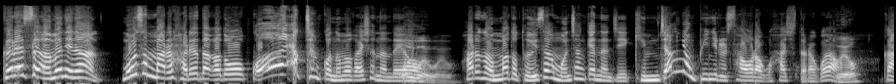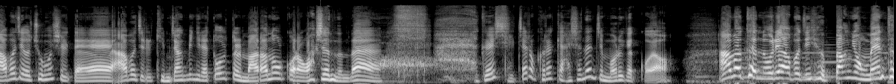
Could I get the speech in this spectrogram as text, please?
그래서 어머니는 무슨 말을 하려다가도 꼭 참고 넘어가셨는데요. 어이구, 어이구. 하루는 엄마도 더 이상 못 참겠는지 김장용 비닐을 사오라고 하시더라고요. 왜요? 그 아버지가 주무실 때 아버지를 김장 비닐에 똘똘 말아놓을 거라고 하셨는데 아, 그 실제로 그렇게 하셨는지 모르겠고요. 아무튼 우리 아버지 협박용 멘트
